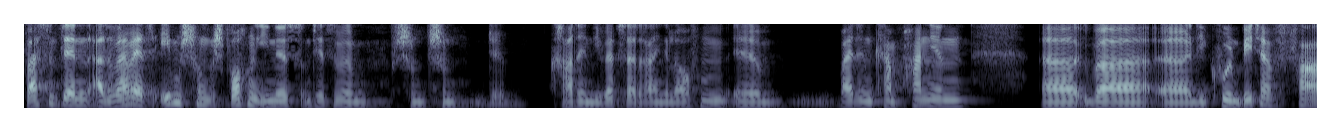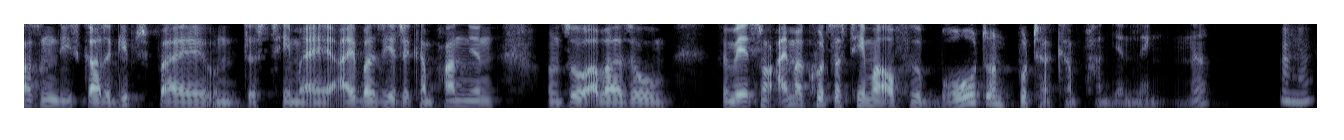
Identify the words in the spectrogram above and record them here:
Was sind denn, also wir haben jetzt eben schon gesprochen, Ines, und jetzt sind wir schon, schon äh, gerade in die Website reingelaufen, äh, bei den Kampagnen äh, über äh, die coolen Beta-Phasen, die es gerade gibt, bei und das Thema AI-basierte Kampagnen und so, aber so, wenn wir jetzt noch einmal kurz das Thema auf so Brot- und Butter-Kampagnen lenken, ne? Mhm.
